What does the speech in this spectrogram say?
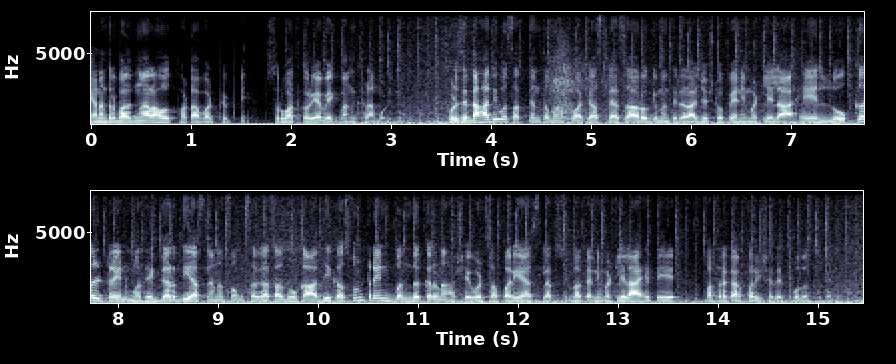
यानंतर बघणार आहोत फटाफट फिफ्टी. सुरुवात करूया वेगवान घडामोडींना. पुढचे दहा दिवस अत्यंत महत्त्वाचे असल्याचं आरोग्यमंत्री राजेश टोपे यांनी म्हटलेलं आहे. लोकल ट्रेनमध्ये गर्दी असल्यानं संसर्गाचा धोका अधिक असून ट्रेन बंद करणं हा शेवटचा पर्याय असल्याचं सुद्धा त्यांनी म्हटलेलं आहे. ते पत्रकार परिषदेत बोलत होते.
